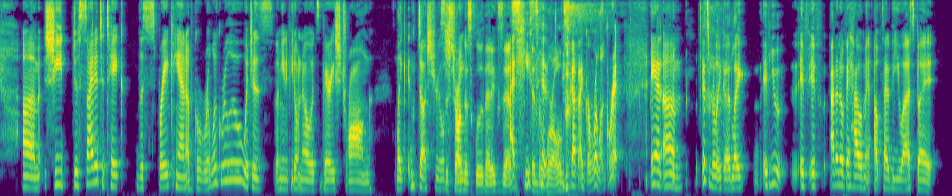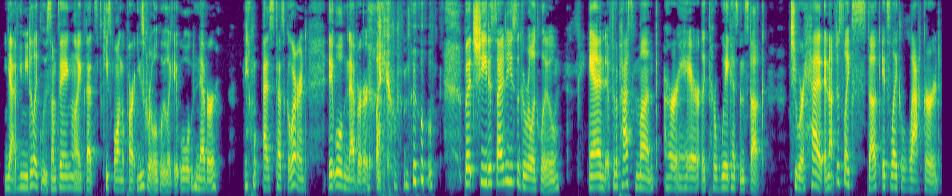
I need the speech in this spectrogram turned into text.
Um, she decided to take the spray can of Gorilla Glue, which is, I mean, if you don't know, it's very strong, like industrial. It's the strongest glue that exists adhesive. in the world. It's got that gorilla grip, and um, it's really good. Like if you, if if I don't know if they have them outside of the U.S., but yeah, if you need to like glue something like that keeps falling apart, use Gorilla Glue. Like it will never as Tessica learned, it will never like move. But she decided to use the Gorilla Glue. And for the past month, her hair, like her wig has been stuck to her head. And not just like stuck, it's like lacquered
